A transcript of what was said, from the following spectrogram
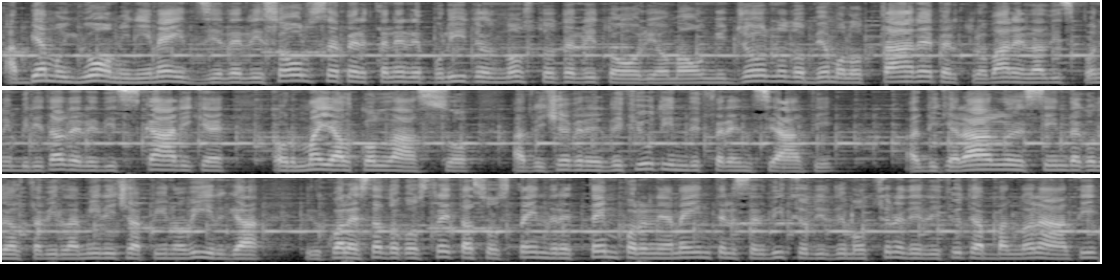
Abbiamo gli uomini, i mezzi e le risorse per tenere pulito il nostro territorio, ma ogni giorno dobbiamo lottare per trovare la disponibilità delle discariche ormai al collasso a ricevere rifiuti indifferenziati A dichiararlo il sindaco di Altavilla Milicia Pino Virga, il quale è stato costretto a sospendere temporaneamente il servizio di rimozione dei rifiuti abbandonati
